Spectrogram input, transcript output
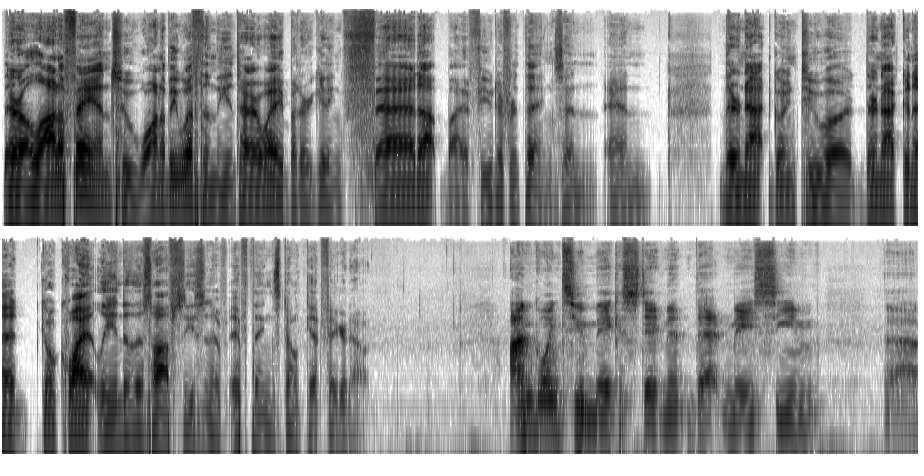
there are a lot of fans who want to be with them the entire way, but are getting fed up by a few different things, and and they're not going to uh, they're not going to go quietly into this off season if if things don't get figured out. I'm going to make a statement that may seem uh,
